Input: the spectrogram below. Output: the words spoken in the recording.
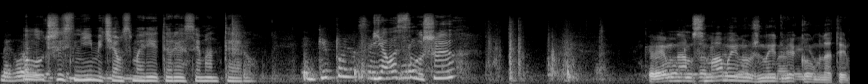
Лучше с ними, чем с Марией Тересой Монтеро. Я вас слушаю. Нам с мамой нужны две комнаты.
